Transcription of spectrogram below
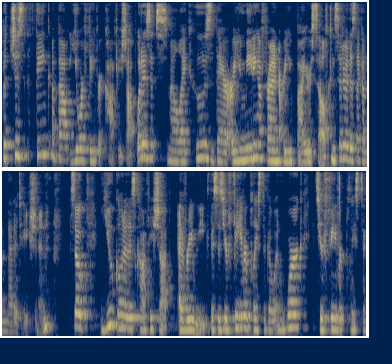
But just think about your favorite coffee shop. What does it smell like? Who's there? Are you meeting a friend? Are you by yourself? Consider this like a meditation. So you go to this coffee shop every week. This is your favorite place to go and work. It's your favorite place to,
